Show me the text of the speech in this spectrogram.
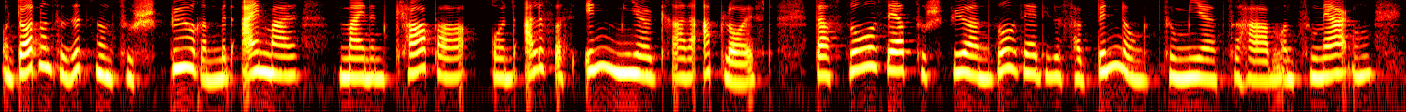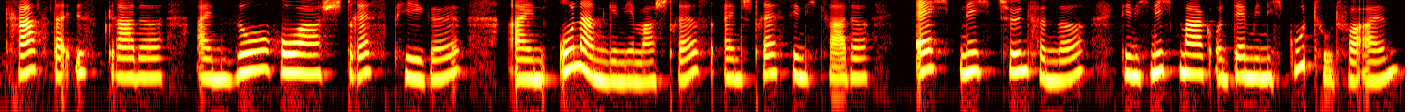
Und dort nun zu sitzen und zu spüren, mit einmal meinen Körper und alles, was in mir gerade abläuft, das so sehr zu spüren, so sehr diese Verbindung zu mir zu haben und zu merken, krass, da ist gerade ein so hoher Stresspegel, ein unangenehmer Stress, ein Stress, den ich gerade echt nicht schön finde, den ich nicht mag und der mir nicht gut tut vor allem.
